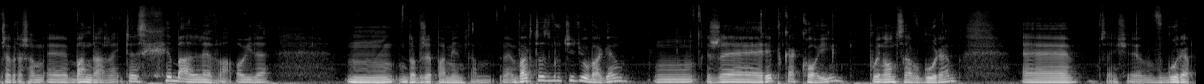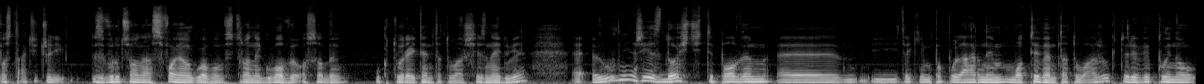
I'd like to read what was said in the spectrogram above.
przepraszam, bandaże. I to jest chyba lewa, o ile mm, dobrze pamiętam. Warto zwrócić uwagę, mm, że rybka koi, płynąca w górę, w sensie w górę postaci, czyli zwrócona swoją głową w stronę głowy osoby, u której ten tatuaż się znajduje, e, również jest dość typowym e, i takim popularnym motywem tatuażu, który wypłynął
